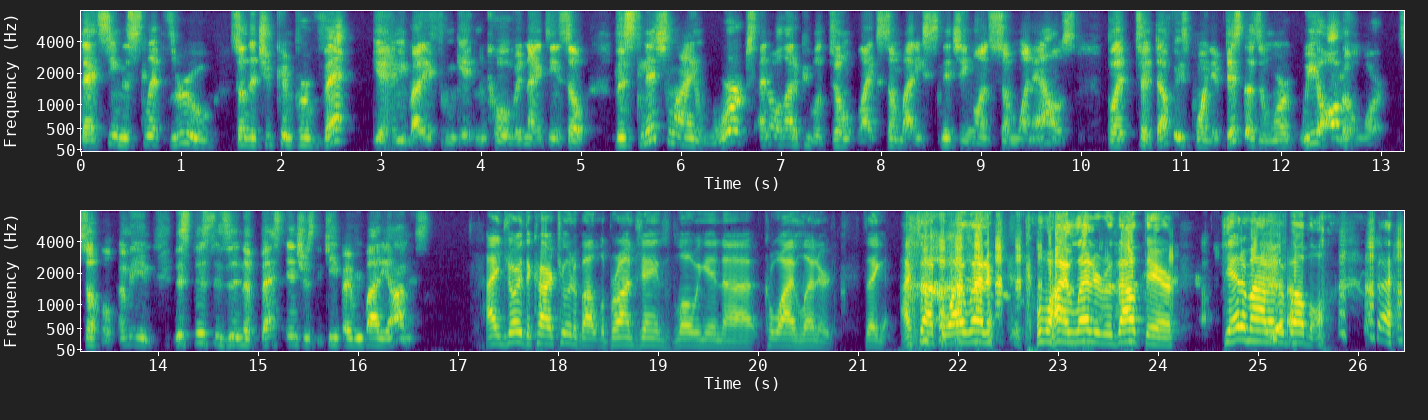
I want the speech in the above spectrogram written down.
that seem to slip through so that you can prevent anybody from getting COVID 19. So the snitch line works. I know a lot of people don't like somebody snitching on someone else, but to Duffy's point, if this doesn't work, we all don't work. So I mean, this this is in the best interest to keep everybody honest. I enjoyed the cartoon about LeBron James blowing in uh, Kawhi Leonard, saying, "I saw Kawhi Leonard. Kawhi Leonard was out there. Get him out of the bubble."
